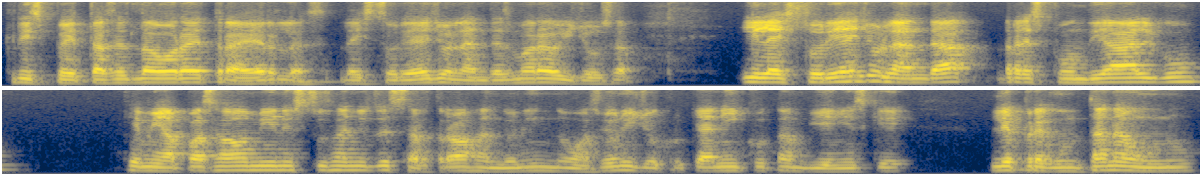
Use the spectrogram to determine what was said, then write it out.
crispetas es la hora de traerlas. La historia de Yolanda es maravillosa. Y la historia de Yolanda responde a algo que me ha pasado a mí en estos años de estar trabajando en innovación, y yo creo que a Nico también, es que le preguntan a uno,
